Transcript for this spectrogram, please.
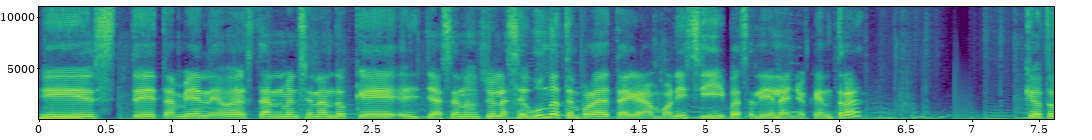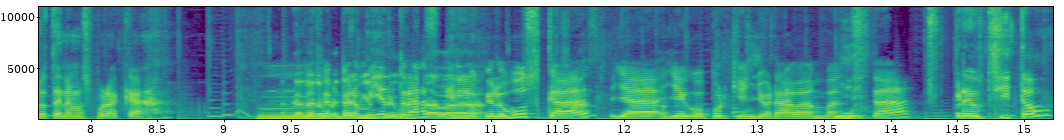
Este también están mencionando que ya se anunció la segunda temporada de Tiger and Bunny, sí, va a salir el año que entra. ¿Qué otro tenemos por acá? Mm, no sé, pero mientras, preguntaba- en lo que lo buscas, ya llegó por quien lloraban, bandita. Preuchito,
